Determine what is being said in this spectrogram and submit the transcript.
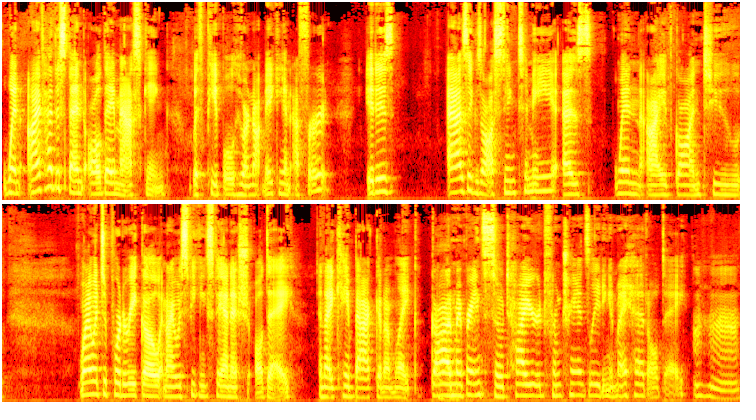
When I've had to spend all day masking with people who are not making an effort, it is as exhausting to me as when I've gone to when I went to Puerto Rico and I was speaking Spanish all day and I came back and I'm like, God, my brain's so tired from translating in my head all day. Mm-hmm.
